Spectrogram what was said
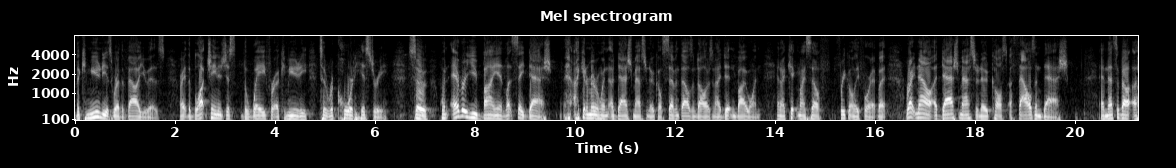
The community is where the value is, right? The blockchain is just the way for a community to record history. So whenever you buy in, let's say Dash, I can remember when a Dash Masternode cost $7,000 and I didn't buy one, and I kicked myself frequently for it. But right now, a Dash Masternode costs 1000 Dash, and that's about uh,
